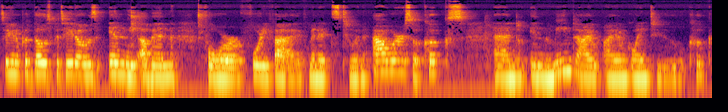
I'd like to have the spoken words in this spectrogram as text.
So you're gonna put those potatoes in the oven for 45 minutes to an hour so it cooks. And in the meantime, I am going to cook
